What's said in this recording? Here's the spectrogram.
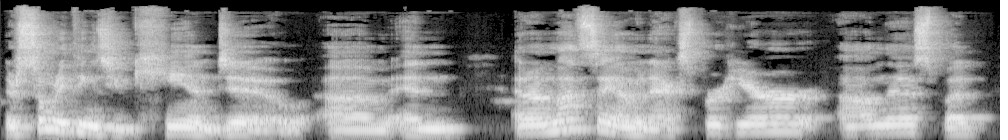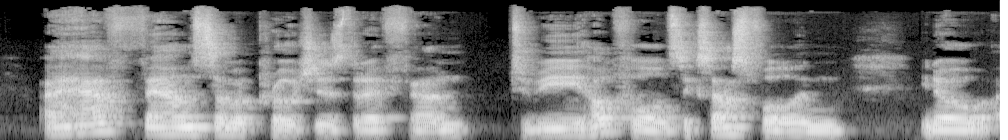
there's so many things you can do, um, and and I'm not saying I'm an expert here on this, but I have found some approaches that I've found to be helpful and successful. And you know,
